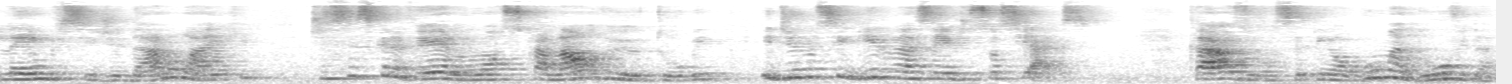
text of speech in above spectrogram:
lembre-se de dar um like, de se inscrever no nosso canal do YouTube e de nos seguir nas redes sociais. Caso você tenha alguma dúvida,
